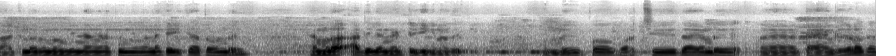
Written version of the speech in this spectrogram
ബാക്കിയുള്ളവരൊന്നും പിന്നെ അങ്ങനെ കുഞ്ഞുങ്ങളെ കഴിക്കാത്തതുകൊണ്ട് നമ്മൾ അതിൽ തന്നെ ഇട്ടിരിക്കുന്നത്. നമ്മൾ ഇപ്പോൾ കുറച്ച് ഇതായതുകൊണ്ട് ടാങ്കുകളൊക്കെ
